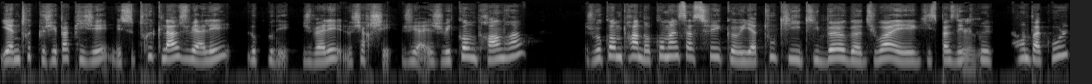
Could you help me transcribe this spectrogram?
y a un truc que j'ai pas pigé, mais ce truc-là, je vais aller le coder. Je vais aller le chercher. Je vais, je vais comprendre je veux comprendre comment ça se fait qu'il y a tout qui, qui bug, tu vois, et qu'il se passe des trucs vraiment pas cool.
